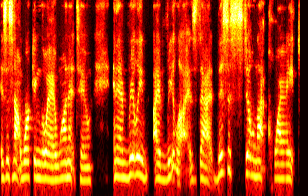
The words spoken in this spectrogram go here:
is this not working the way i want it to? And i really i realized that this is still not quite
